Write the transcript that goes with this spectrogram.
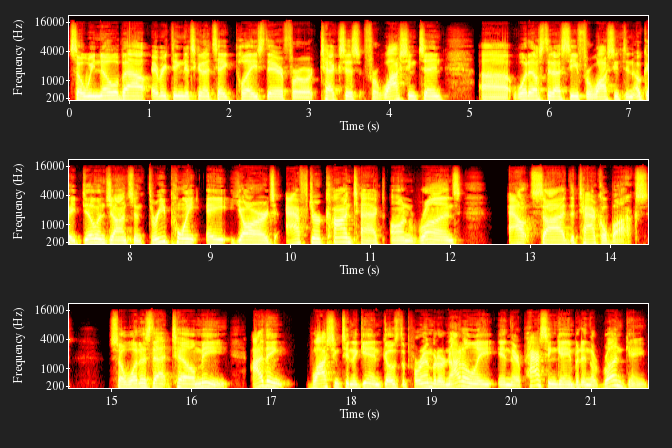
so we know about everything that's going to take place there for Texas, for Washington. Uh, what else did I see for Washington? Okay, Dillon Johnson, 3.8 yards after contact on runs outside the tackle box. So what does that tell me? I think Washington again goes the perimeter not only in their passing game but in the run game.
